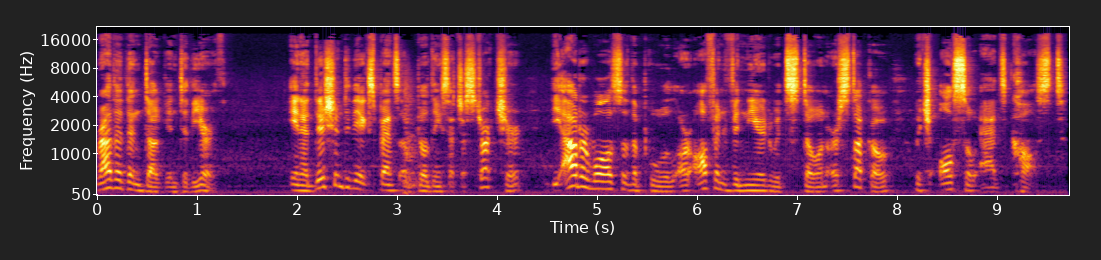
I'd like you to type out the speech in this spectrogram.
rather than dug into the earth. In addition to the expense of building such a structure, the outer walls of the pool are often veneered with stone or stucco, which also adds cost.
